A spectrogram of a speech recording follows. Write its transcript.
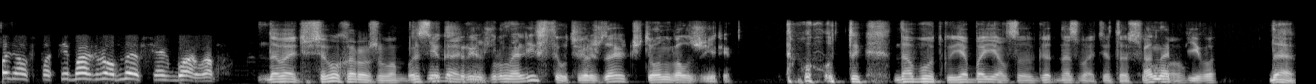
понял, спасибо огромное, всех благ вам. Давайте, всего хорошего вам. До Вот некоторые свидания. журналисты утверждают, что он в Алжире. Вот ты на водку, я боялся назвать это А слово. на пиво. Да.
